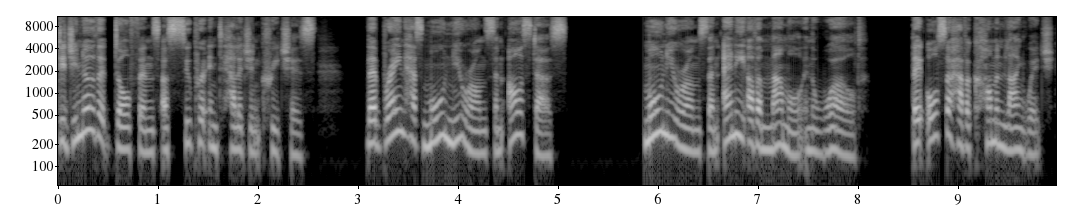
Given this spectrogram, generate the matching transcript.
Did you know that dolphins are super intelligent creatures? Their brain has more neurons than ours does. More neurons than any other mammal in the world. They also have a common language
